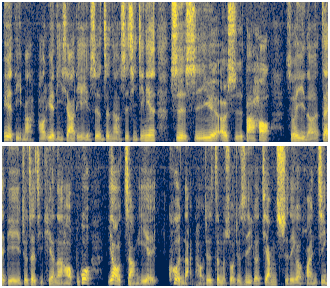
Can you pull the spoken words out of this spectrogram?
月底嘛，好，月底下跌也是很正常的事情。今天是十一月二十八号。所以呢，再跌也就这几天了哈。不过要涨也困难哈，就是这么说，就是一个僵持的一个环境。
